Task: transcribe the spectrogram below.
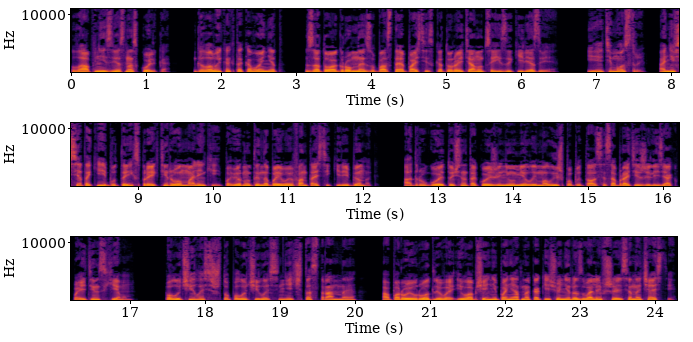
Лап неизвестно сколько. Головы как таковой нет. Зато огромная зубастая пасть, из которой тянутся языки лезвия. И эти монстры, они все такие, будто их спроектировал маленький, повернутый на боевой фантастике ребенок. А другой, точно такой же неумелый малыш, попытался собрать из железяк по этим схемам. Получилось, что получилось, нечто странное, а порой уродливое и вообще непонятно, как еще не развалившееся на части.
